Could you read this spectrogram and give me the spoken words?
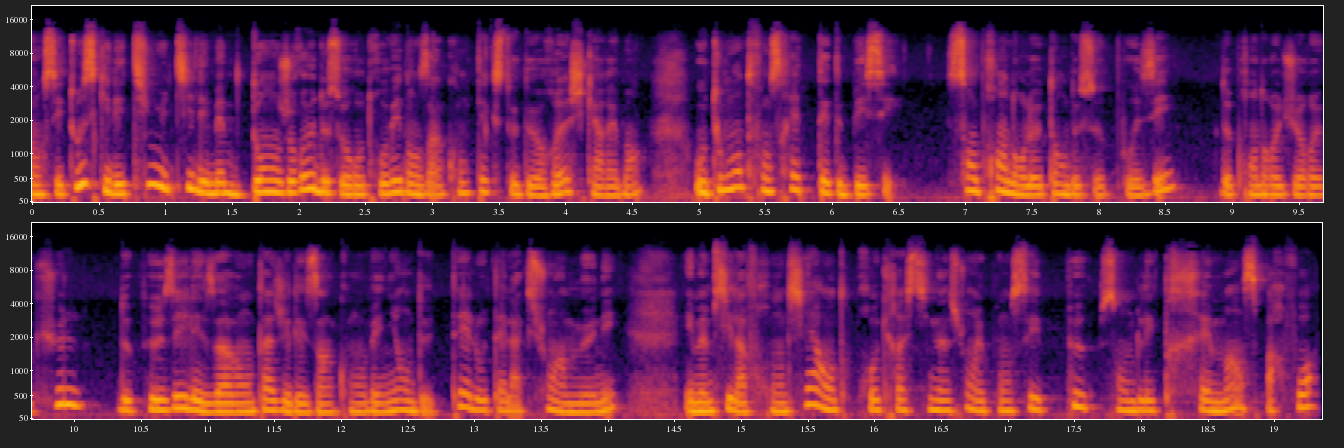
Et on sait tous qu'il est inutile et même dangereux de se retrouver dans un contexte de rush carrément, où tout le monde foncerait tête baissée, sans prendre le temps de se poser de prendre du recul, de peser les avantages et les inconvénients de telle ou telle action à mener. Et même si la frontière entre procrastination et pensée peut sembler très mince parfois,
